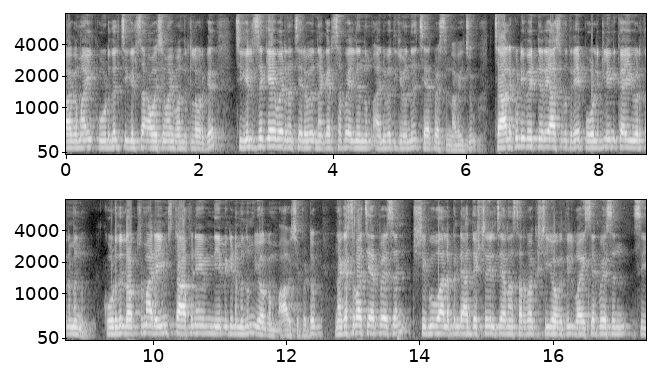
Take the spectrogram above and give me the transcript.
ഭാഗമായി കൂടുതൽ ചികിത്സ ആവശ്യമായി വന്നിട്ടുള്ളവർക്ക് ചികിത്സയ്ക്കായി വരുന്ന ചെലവ് നഗരസഭയിൽ നിന്നും അനുവദിക്കുമെന്ന് ചെയർപേഴ്സൺ അറിയിച്ചു. ചാലക്കുടി വെറ്റിനറി ആശുപത്രിയെ പോളിക്ലിനിക്കായി ഉയർത്തണമെന്നും കൂടുതൽ ഡോക്ടർമാരെയും സ്റ്റാഫിനെയും നിയമിക്കണമെന്നും യോഗം ആവശ്യപ്പെട്ടു. നഗരസഭാ ചെയർപേഴ്സൺ ഷിബു വാലപ്പന്റെ അധ്യക്ഷതയിൽ ചേർന്ന സർവകക്ഷി യോഗത്തിൽ vice chairperson C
